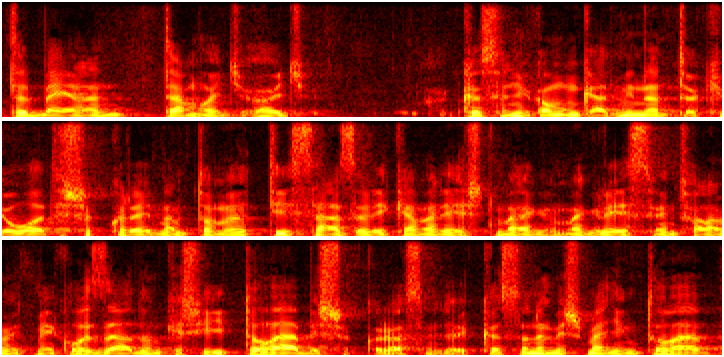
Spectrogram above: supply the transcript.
tehát bejelentem, hogy, hogy köszönjük a munkát, minden tök jó volt, és akkor egy nem tudom 5-10 százalék emelést, meg, meg részvényt valamit még hozzáadunk, és így tovább, és akkor azt mondja, hogy köszönöm, és megyünk tovább.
